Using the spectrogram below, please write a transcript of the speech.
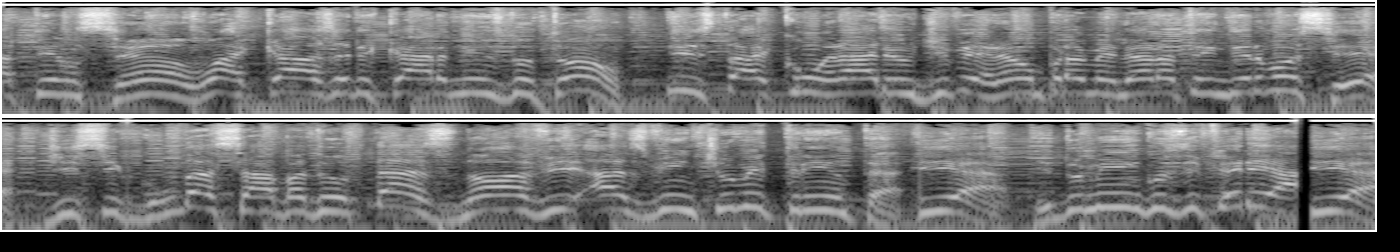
Atenção, a Casa de Carnes do Tom está com horário de verão para melhor atender você. De segunda a sábado, das 9 às 21h30. Dia e domingos e feriados. Dia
